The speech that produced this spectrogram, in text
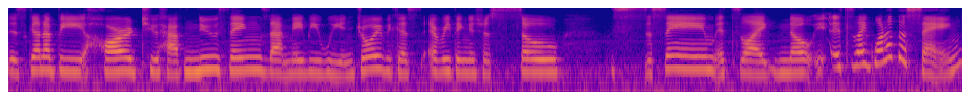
it's going to be hard to have new things that maybe we enjoy because everything is just so the same. It's like, no, it's like one of the saying,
